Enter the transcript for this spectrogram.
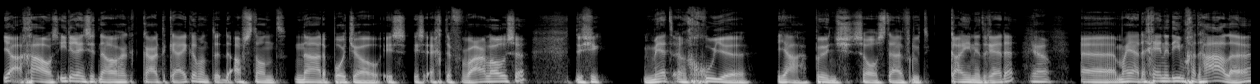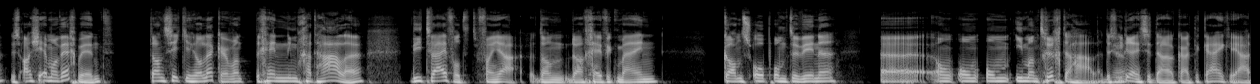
Ja, chaos. Iedereen zit naar elkaar te kijken. Want de, de afstand na de Poggio is, is echt te verwaarlozen. Dus je, met een goede ja, punch, zoals doet, kan je het redden. Ja. Eh, maar ja, degene die hem gaat halen... Dus als je eenmaal weg bent, dan zit je heel lekker. Want degene die hem gaat halen, die twijfelt van... Ja, dan, dan geef ik mijn kans op om te winnen... eh, om, om, om iemand terug te halen. Dus Ja. iedereen zit naar elkaar te kijken. Ja,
